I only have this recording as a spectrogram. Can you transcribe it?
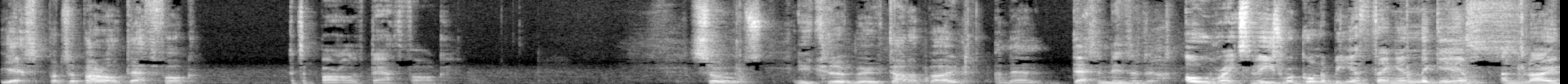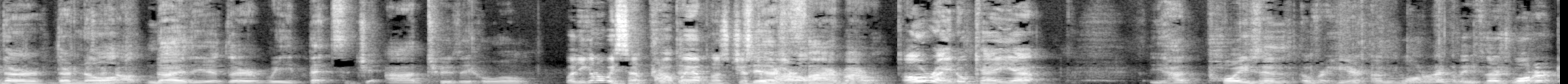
Yes, but it's a barrel death fog. It's a barrel of death fog. So you could have moved that about and then detonated it. Oh right, so these were going to be a thing in the game, Yes. and now they're they're not. They're not. Now they're, they're wee bits that you add to the whole. Well, you can always set it that way up, and it's just a there's barrel. fire barrel. All right, okay, yeah. You had poison over here and water, I believe. There's water.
